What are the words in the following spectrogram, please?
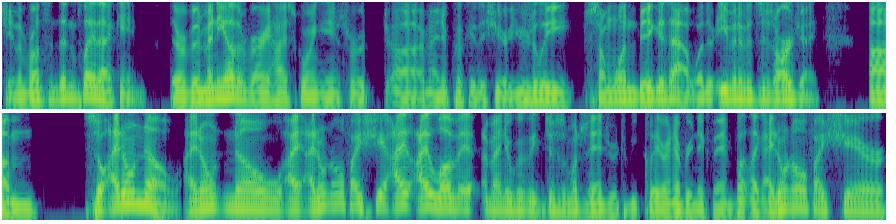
Jalen Brunson didn't play that game there have been many other very high scoring games for uh, Immanuel Quickley this year. Usually, someone big is out, whether even if it's just RJ. Um, so I don't know. I don't know. I, I don't know if I share. I I love it, Immanuel Quickley just as much as Andrew, to be clear, and every Knick fan. But like, I don't know if I share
